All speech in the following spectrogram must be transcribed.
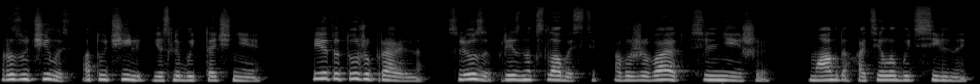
Разучилась, отучили, если быть точнее. И это тоже правильно. Слезы – признак слабости, а выживают сильнейшие. Магда хотела быть сильной.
